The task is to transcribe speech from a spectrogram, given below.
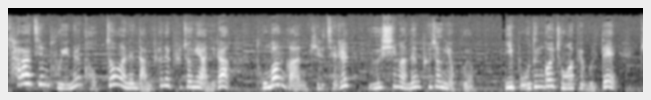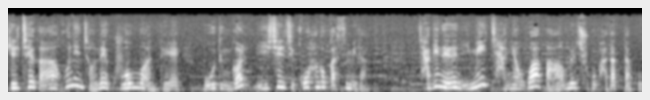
사라진 부인을 걱정하는 남편의 표정이 아니라 도망간 길채를 의심하는 표정이었고요. 이 모든 걸 종합해 볼 때 길채가 혼인 전에 구원무한테 모든 걸 이실짓고 한 것 같습니다. 자기는 이미 장영과 마음을 주고받았다고.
